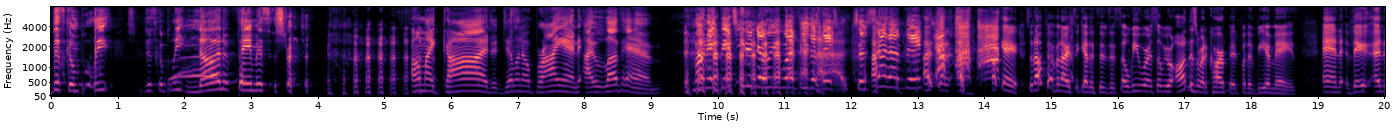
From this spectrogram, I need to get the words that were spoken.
This complete, this complete non-famous stranger." Oh my God, Dylan O'Brien. I love him. Monet, bitch, you didn't know who he was either, bitch. So shut up, bitch. I thought- uh, okay, so now Pep and I are together since then. So we were so we were on this red carpet for the VMAs, and they and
